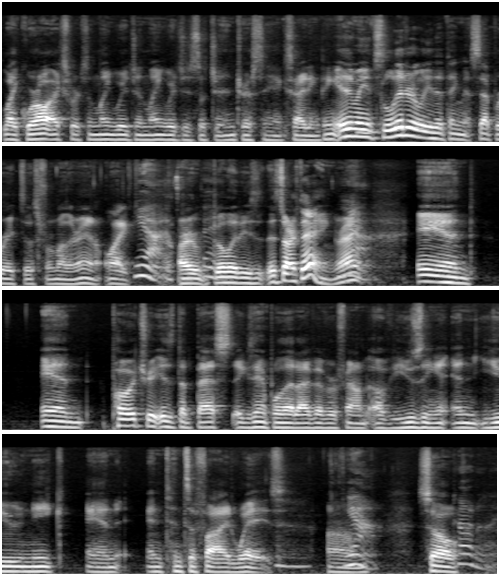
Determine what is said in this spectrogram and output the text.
Like we're all experts in language, and language is such an interesting, exciting thing. I mean, it's literally the thing that separates us from other animals. Like Yeah, our our abilities. It's our thing, right? Yeah. And and poetry is the best example that I've ever found of using it in unique and intensified ways. Um, Mm-hmm. yeah, So totally.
